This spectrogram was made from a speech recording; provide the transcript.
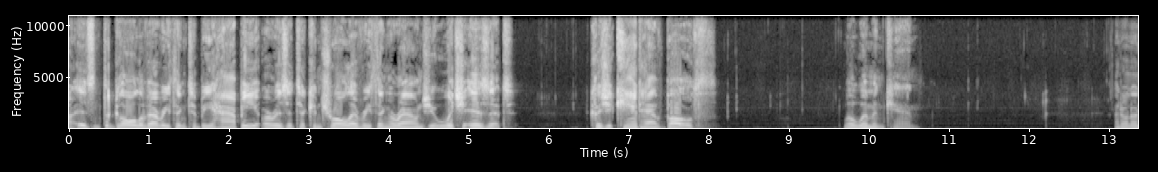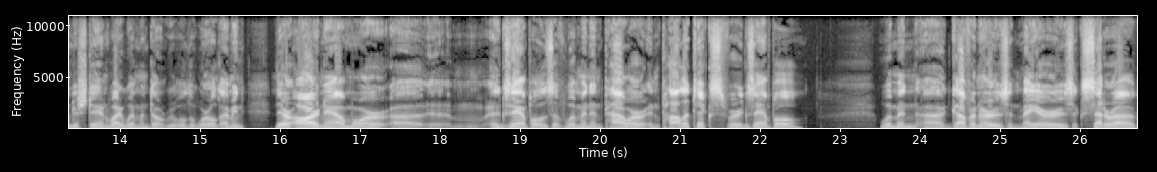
isn't the goal of everything to be happy, or is it to control everything around you? Which is it? Because you can't have both. Well, women can. I don't understand why women don't rule the world. I mean, there are now more uh, examples of women in power in politics, for example, women uh, governors and mayors, etc.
